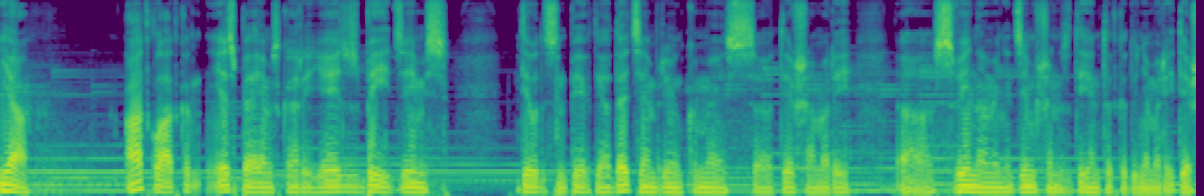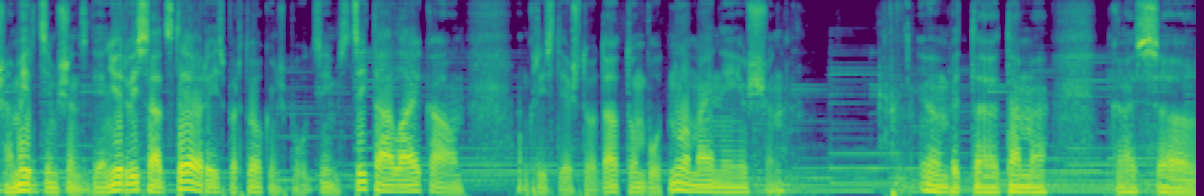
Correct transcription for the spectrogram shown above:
jā, atklāt, ka iespējams, ka arī Jēzus bija dzimis 25. decembrī, un ka mēs tiešām arī uh, svinam viņa dzimšanas dienu, tad, kad viņam arī tiešām ir dzimšanas diena. Ir visādas teorijas par to, ka viņš būtu dzimis citā laikā, un, un kristieši to datumu būtu nomainījuši. Un, um, bet uh, tam, kā es uh,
